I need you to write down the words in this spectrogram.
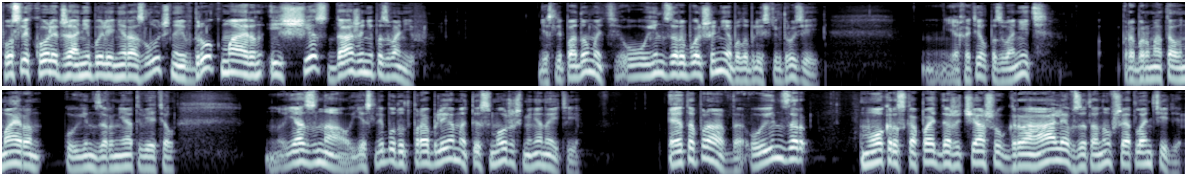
После колледжа они были неразлучны, и вдруг Майрон исчез, даже не позвонив. Если подумать, у Инзера больше не было близких друзей. Я хотел позвонить, пробормотал Майрон, у Инзера не ответил. Но я знал, если будут проблемы, ты сможешь меня найти. Это правда. Уинзер мог раскопать даже чашу Грааля в затонувшей Атлантиде.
